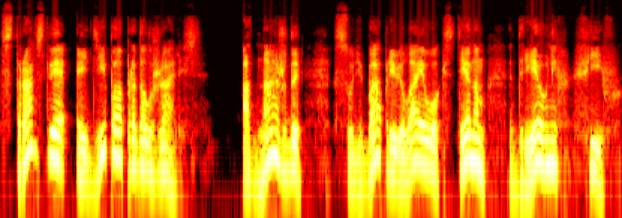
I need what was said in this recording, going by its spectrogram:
Странствия Эдипа продолжались. Однажды судьба привела его к стенам древних Фиф.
